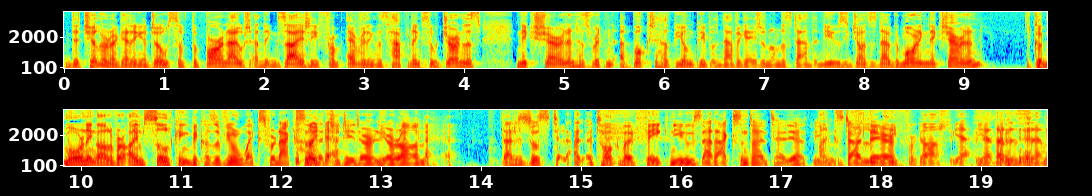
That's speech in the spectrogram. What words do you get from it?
the children are getting a dose of the burnout and anxiety from everything that's happening. So, journalist Nick Sheridan has written a book to help young people navigate and understand the news. He joins us now. Good morning, Nick Sheridan. Good morning, Oliver. I'm sulking because of your Wexford accent oh, yeah. that you did earlier on. that is just I, talk about fake news. That accent, I'll tell you, you I can start there. I forgot. Yeah, yeah, that is. Um,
